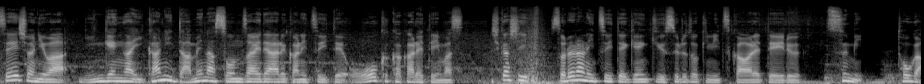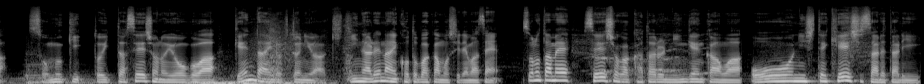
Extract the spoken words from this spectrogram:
聖書には人間がいかにダメな存在であるかについて多く書かれています。しかしそれらについて言及する時に使われている罪咎背きといった聖書の用語は現代の人には聞き慣れない言葉かもしれません。そのため聖書が語る人間観は往々にして軽視されたり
